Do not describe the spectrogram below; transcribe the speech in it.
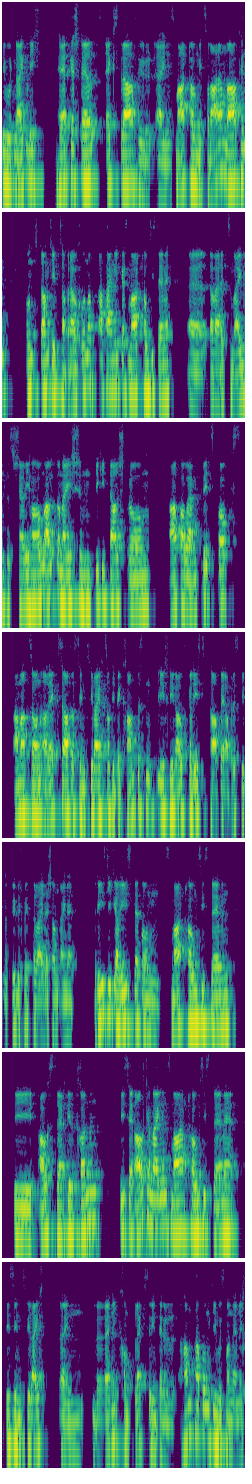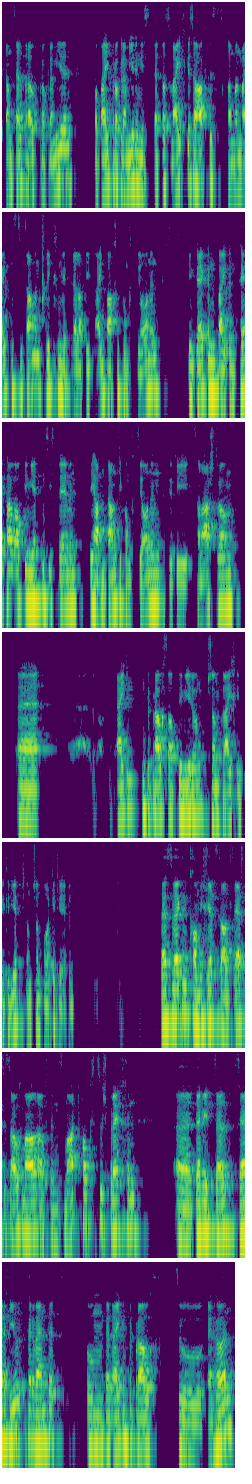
Die wurden eigentlich hergestellt extra für ein Smart Home mit Solaranlagen. Und dann gibt es aber auch unabhängige Smart Home Systeme. Äh, da wäre zum einen das Shelly Home Automation, Digitalstrom, AVM Fritzbox, Amazon Alexa. Das sind vielleicht so die bekanntesten, die ich hier aufgelistet habe. Aber es gibt natürlich mittlerweile schon eine riesige Liste von Smart Home Systemen, die auch sehr viel können. Diese allgemeinen Smart Home Systeme, die sind vielleicht ein wenig komplexer in der Handhabung. Die muss man nämlich dann selber auch programmieren. Wobei Programmieren ist etwas weit gesagt. Das kann man meistens zusammenklicken mit relativ einfachen Funktionen. Hingegen bei den PV-optimierten Systemen, die haben dann die Funktionen für die Solarstrom, äh, Eigenverbrauchsoptimierung schon gleich integriert und schon vorgegeben. Deswegen komme ich jetzt als erstes auch mal auf den SmartFox zu sprechen. Äh, der wird sehr viel verwendet, um den Eigenverbrauch zu erhöhen.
